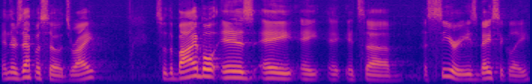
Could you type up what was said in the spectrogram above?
and there's episodes, right? So the Bible is a, a, it's a, a series, basically,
